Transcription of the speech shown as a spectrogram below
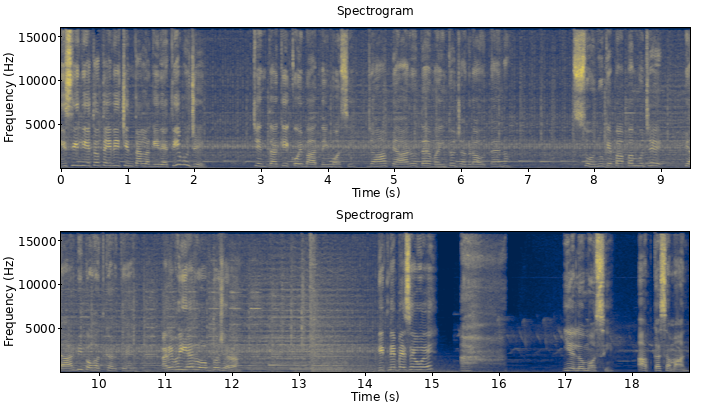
इसीलिए तो तेरी चिंता लगी रहती है मुझे। चिंता की कोई बात नहीं मौसी। जहाँ प्यार होता है वहीं तो झगड़ा होता है ना। सोनू के पापा मुझे प्यार भी बहुत करते हैं। अरे भैया रोक दो जरा। कितने पैसे हुए? ये लो मौसी आपका सामान।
